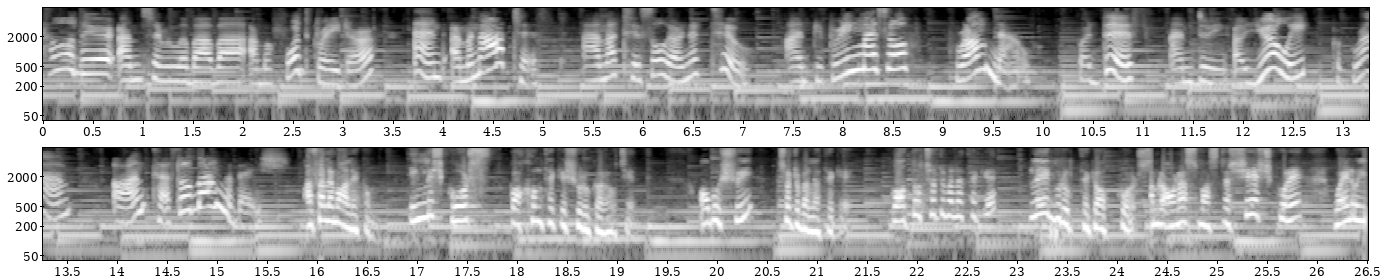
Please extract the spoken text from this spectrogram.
Hello there, I'm Samila Baba. I'm a fourth grader and I'm an artist. I'm a TESOL learner too. I'm preparing myself from now. For this, I'm doing a yearly program on TESOL Bangladesh. আসসালামু আলাইকুম ইংলিশ কোর্স কখন থেকে শুরু করা উচিত অবশ্যই ছোটবেলা থেকে কত ছোটবেলা থেকে প্লে গ্রুপ থেকে অফকোর্স আমরা অনার্স মাস্টার শেষ করে when we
